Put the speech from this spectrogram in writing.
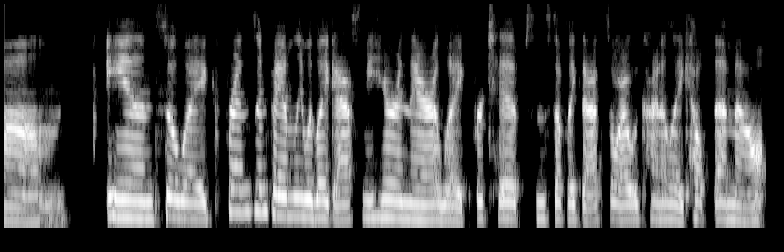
Um, and so like friends and family would like ask me here and there like for tips and stuff like that. So I would kind of like help them out.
